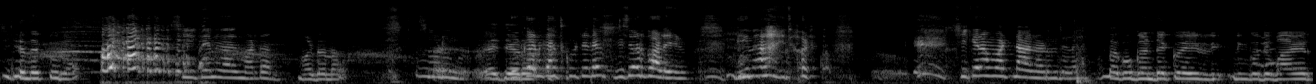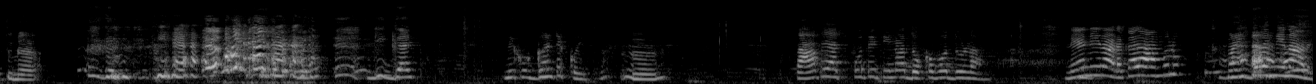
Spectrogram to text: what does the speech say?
చికెన్ తెత్తురా చికెన్ కాదు మటన్ మటన్ చూడు దుకాణం కట్టుకుంటేనే పిసోడు పాడాడు తినాలి చికెన్ మటన్ అని అడుగుతాడా నాకు ఒక గంట ఎక్కువ అయ్యింది నేను కొద్దిగా బాగా ఎడుతున్నా. నీకు ఒక గంట ఎక్కువ తాత చచ్చిపోతే తినా దొక్కపోద్దు ఉండాలి నేను తినాలి కదా అమ్ములు? మన ఇద్దరం తినాలి.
